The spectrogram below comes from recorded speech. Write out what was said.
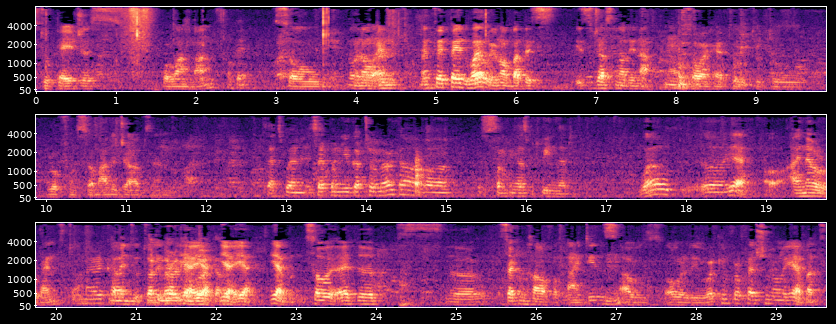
two pages for one month. Okay. So you know, and and they paid well, you know, but it's it's just not enough. You know? So I had to, to to look for some other jobs and That's when is that when you got to America, or was something else between that? Well, uh, yeah, I never went to America. I mean, to, got American yeah, work, yeah, yeah, yeah, yeah. So at the uh, second half of 90s, I was already working professionally, yeah, but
